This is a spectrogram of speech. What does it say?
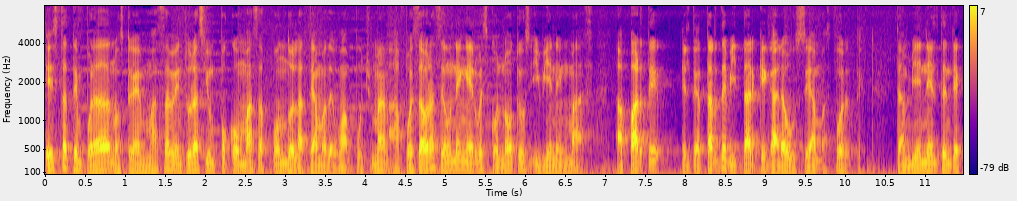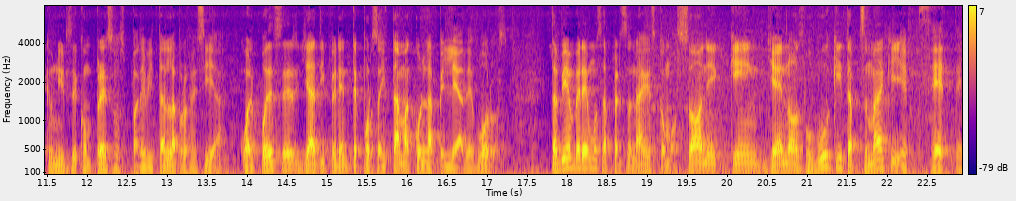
Esta temporada nos trae más aventuras y un poco más a fondo la trama de One Punch Man. Ah, pues ahora se unen héroes con otros y vienen más. Aparte, el tratar de evitar que Garou sea más fuerte. También él tendría que unirse con presos para evitar la profecía, cual puede ser ya diferente por Saitama con la pelea de Boros. También veremos a personajes como Sonic, King, Genos, Fubuki, Tatsumaki, etc.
